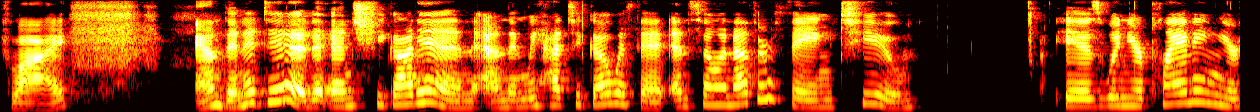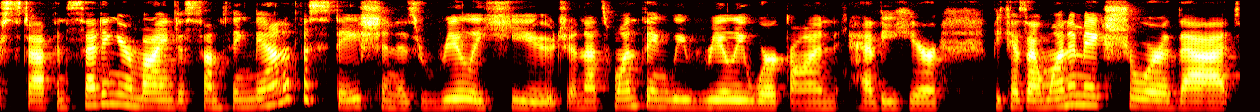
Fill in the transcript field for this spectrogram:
fly. And then it did, and she got in, and then we had to go with it. And so another thing too is when you're planning your stuff and setting your mind to something, manifestation is really huge. And that's one thing we really work on heavy here because I want to make sure that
